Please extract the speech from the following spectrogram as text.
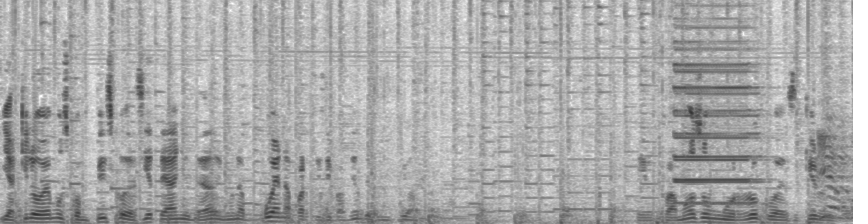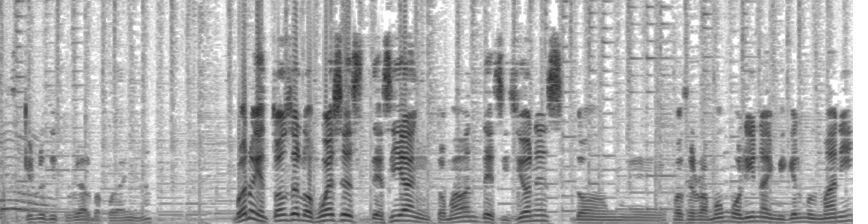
y aquí lo vemos con Pisco de 7 años de edad en una buena participación definitivamente. El famoso murruco de Security, Security Turrialba por ahí, ¿no? Bueno, y entonces los jueces decían, tomaban decisiones, don eh, José Ramón Molina y Miguel Musmani,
